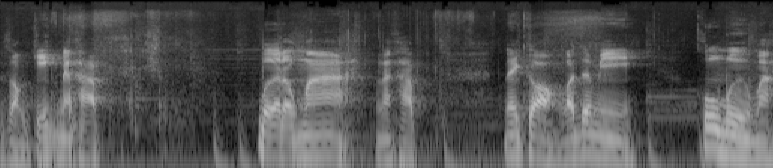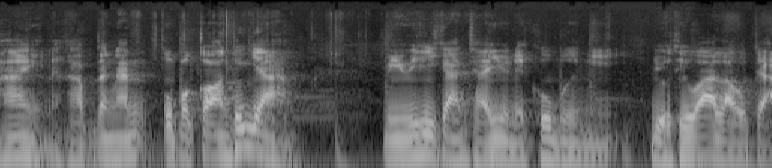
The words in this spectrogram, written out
32 g b นะครับ เปิดออกมานะครับ ในกล่องก็จะมีคู่มือมาให้นะครับ ดังนั้นอุปกรณ์ทุกอย่างมีวิธีการใช้อยู่ในคู่มือนี้ อยู่ที่ว่าเราจะ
